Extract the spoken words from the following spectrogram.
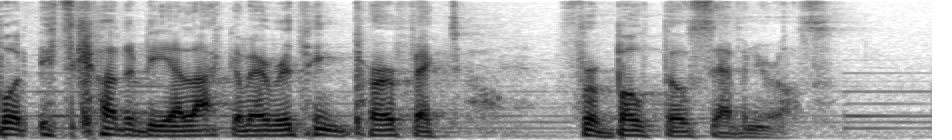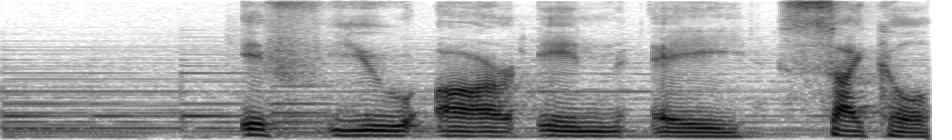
but it's got to be a lack of everything perfect for both those seven year olds. If you are in a cycle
